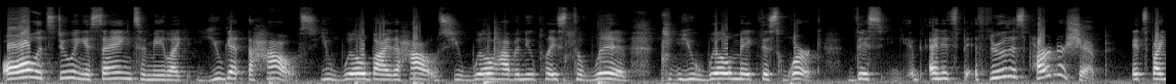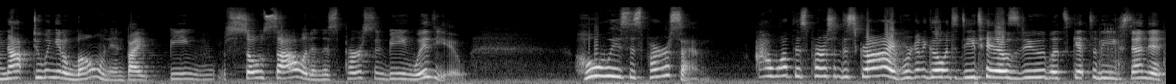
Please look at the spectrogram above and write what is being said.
all it's doing is saying to me like you get the house. You will buy the house. You will have a new place to live. You will make this work. This and it's through this partnership it's by not doing it alone and by being so solid in this person being with you. Who is this person? I want this person described. We're going to go into details, dude. Let's get to the extended.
